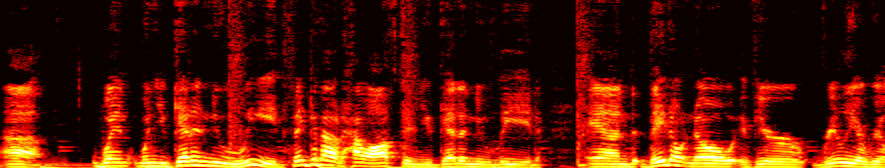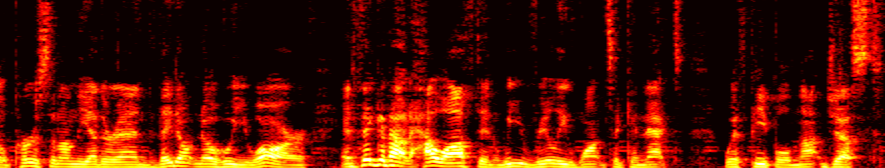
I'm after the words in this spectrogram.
Um, when when you get a new lead, think about how often you get a new lead and they don't know if you're really a real person on the other end. They don't know who you are. And think about how often we really want to connect with people, not just,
